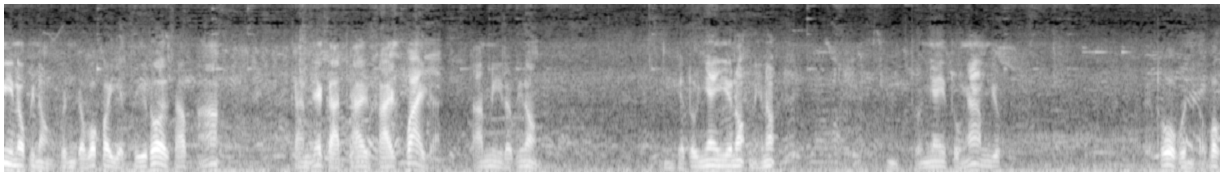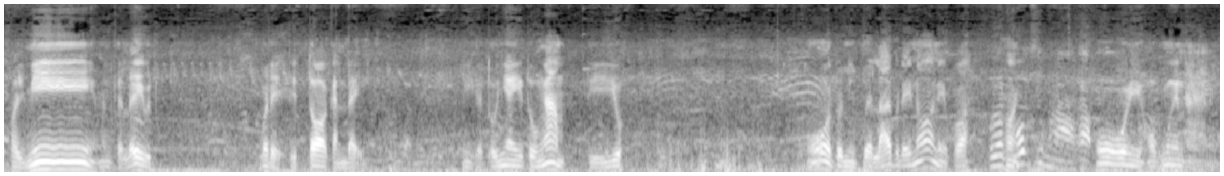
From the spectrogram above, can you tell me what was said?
มีเนาะพี่น้องเพิ่นก็บ่ค่อยอยากซื้อโทรศัพท์อะการบรรยากาศขายขายควายก็ตามนี้แหล้วพี่น้องนี่ก็ตัวใหญ่อยู่เนาะนี่เนาะอืมตัวใหญ่ตัวงามอยู่แต่โทรเพิ่นก็บ่ค่อยมี มันก็เลยบ่ได้ติดต่อกันได้นี่ก็ตัวใหญ่ตัวงามดีอยู่โอ้ตัวนี้เปิดร้านไปได้เนาะนี่พอเปิดหกสิบห้าครับโอ้นี่หกหมื่นห้านี่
